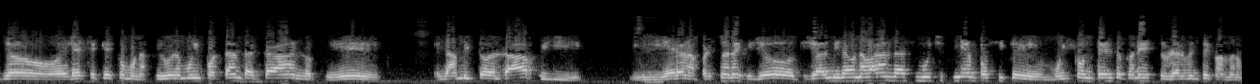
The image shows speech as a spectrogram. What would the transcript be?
yo, el S que es como una figura muy importante acá en lo que es el ámbito del rap y, era una persona que yo que yo admiraba una banda hace mucho tiempo, así que muy contento con esto. Realmente cuando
